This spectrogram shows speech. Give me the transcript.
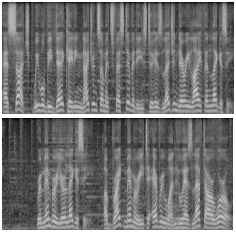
As such, we will be dedicating Nitron Summit's festivities to his legendary life and legacy. Remember your legacy. A bright memory to everyone who has left our world.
